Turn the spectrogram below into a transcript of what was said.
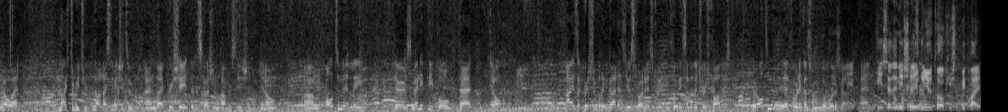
you know what? nice to meet you. No, nice to meet you too. And I appreciate the discussion and conversation. You know, um, ultimately, there's many people that you know. I, as a Christian, believe God has used throughout history, including some of the church fathers. But ultimately, the authority comes from the Word of God. And He said initially, when you talk, you should be quiet.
